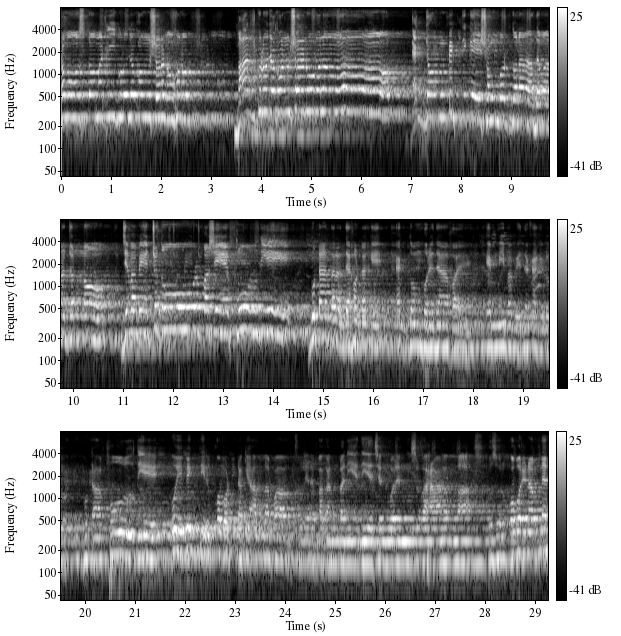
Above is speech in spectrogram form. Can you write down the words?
সমস্ত মাটিগুলো যখন সরানো হলো, বাঁশগুলো যখন সরানো হলো, একজন ব্যক্তিকে সংবর্ধনা দেওয়ার জন্য যেভাবে চতুর্পাশে ফুল দিয়ে গোটা তার দেহটাকে একদম ভরে দেওয়া হয়, এমনিভাবে দেখা গেল গোটা ফুল দিয়ে ওই ব্যক্তির কবরটাকে আল্লাহ পাক ফুলের বাগান বানিয়ে দিয়েছেন বলেন, সুবহানাল্লাহ। হুজুর কবরে নামলেন,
